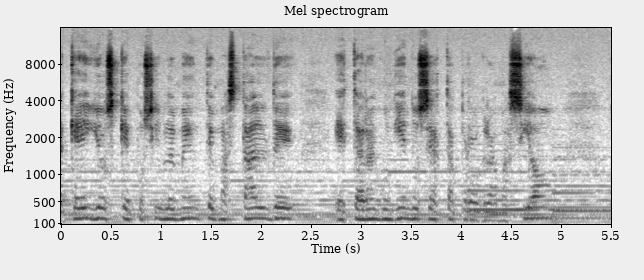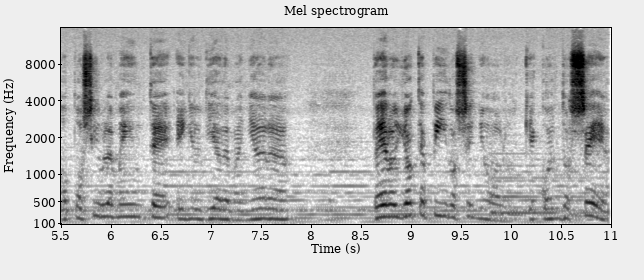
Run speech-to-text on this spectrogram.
aquellos que posiblemente más tarde estarán uniéndose a esta programación o posiblemente en el día de mañana. Pero yo te pido, Señor, que cuando sea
